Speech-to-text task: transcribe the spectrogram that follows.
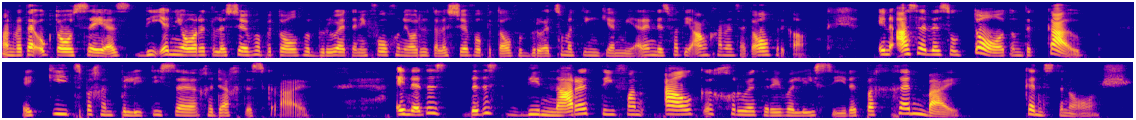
van wat hy ook daar sê is die een jaar het hulle soveel betaal vir brood en die volgende jaar het hulle soveel betaal vir brood, sommer 10 keer meer en dis wat hier aangaan in Suid-Afrika. En as 'n resultaat om te cope, het Keats begin politieke gedigte skryf. En dit is dit is die narratief van elke groot revolusie. Dit begin by kunstenaars.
